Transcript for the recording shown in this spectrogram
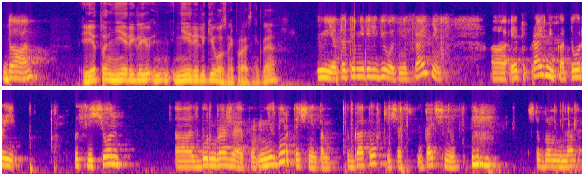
Да. И это не, рели... не религиозный праздник, да? Нет, это не религиозный праздник. А, это праздник, который посвящен а, сбору урожая. Не сбор, точнее, там, подготовки, сейчас уточню, чтобы вам не надо.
